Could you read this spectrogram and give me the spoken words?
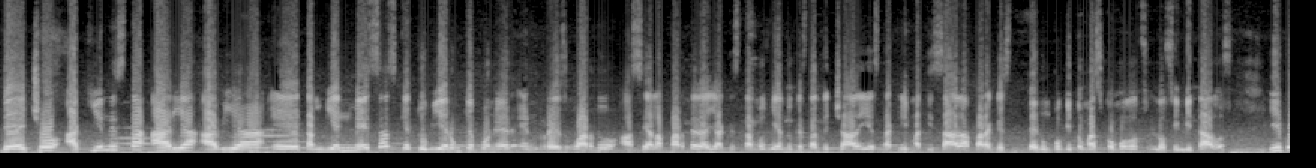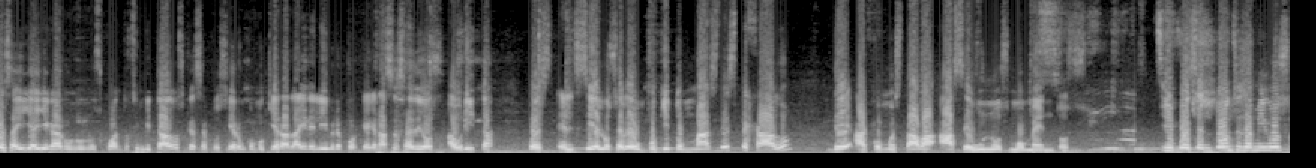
De hecho, aquí en esta área había eh, también mesas que tuvieron que poner en resguardo hacia la parte de allá que estamos viendo que está techada y está climatizada para que estén un poquito más cómodos los invitados. Y pues ahí ya llegaron unos cuantos invitados que se pusieron como quiera al aire libre porque gracias a Dios ahorita pues el cielo se ve un poquito más despejado de a como estaba hace unos momentos. Y pues entonces amigos,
